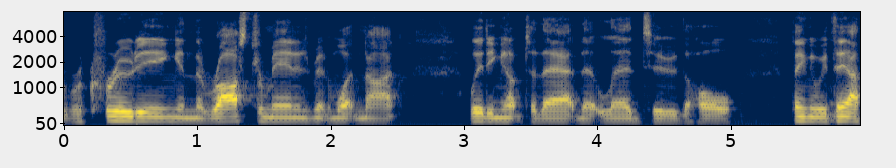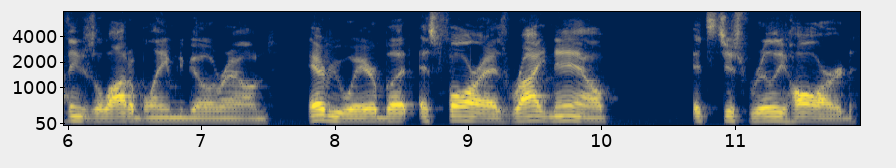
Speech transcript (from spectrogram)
recruiting and the roster management and whatnot leading up to that that led to the whole thing that we think. I think there's a lot of blame to go around everywhere. But as far as right now, it's just really hard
